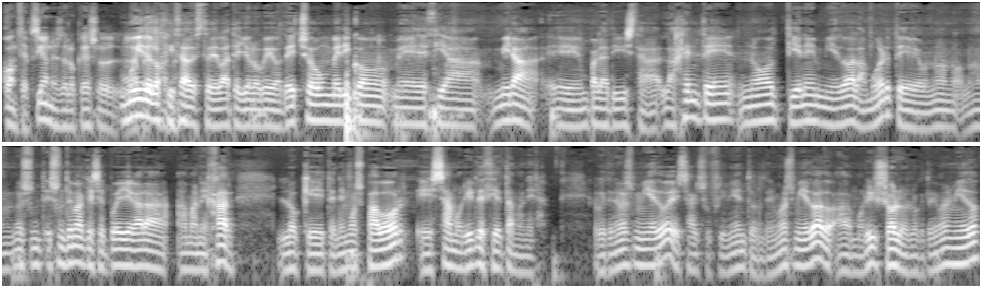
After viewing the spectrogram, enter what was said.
concepciones de lo que es muy ideologizado este debate yo lo veo. De hecho un médico me decía mira eh, un paliativista la gente no tiene miedo a la muerte o no no no, es, un, es un tema que se puede llegar a, a manejar. Lo que tenemos pavor es a morir de cierta manera. Lo que tenemos miedo es al sufrimiento tenemos miedo a, a morir solos lo que tenemos miedo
